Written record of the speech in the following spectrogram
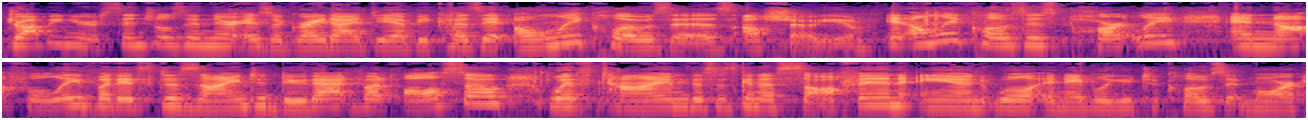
dropping your essentials in there is a great idea because it only closes, I'll show you. It only closes partly and not fully, but it's designed to do that. But also with time, this is gonna soften and will enable you to close it more.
